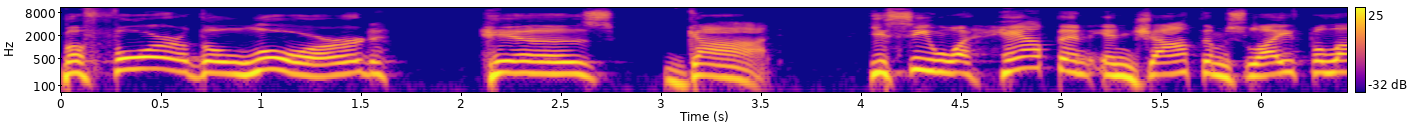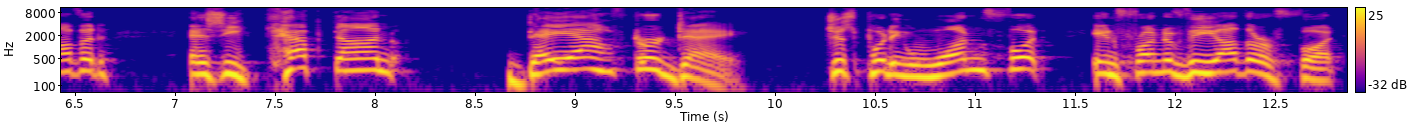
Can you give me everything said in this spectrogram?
before the Lord his God. You see, what happened in Jotham's life, beloved, as he kept on day after day, just putting one foot in front of the other foot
